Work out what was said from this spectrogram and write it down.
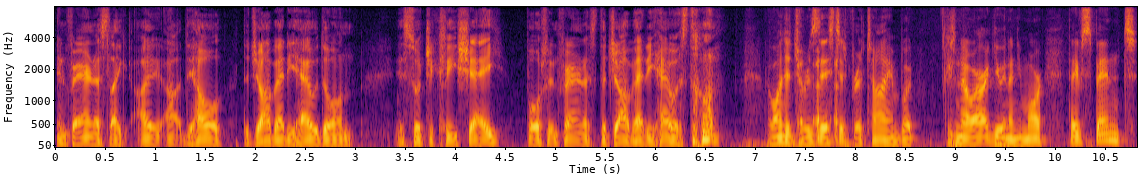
in fairness, like I, uh, the whole the job Eddie Howe done is such a cliche. But in fairness, the job Eddie Howe has done. I wanted to resist it for a time, but there's no arguing anymore. They've spent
